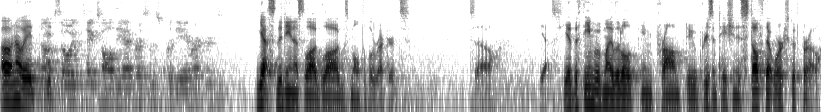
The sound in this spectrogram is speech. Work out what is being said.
Oh no, it, No, it so it takes all the addresses for the A records? Yes, the DNS log logs multiple records. So, yes. Yeah, the theme of my little impromptu presentation is stuff that works with Bro.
